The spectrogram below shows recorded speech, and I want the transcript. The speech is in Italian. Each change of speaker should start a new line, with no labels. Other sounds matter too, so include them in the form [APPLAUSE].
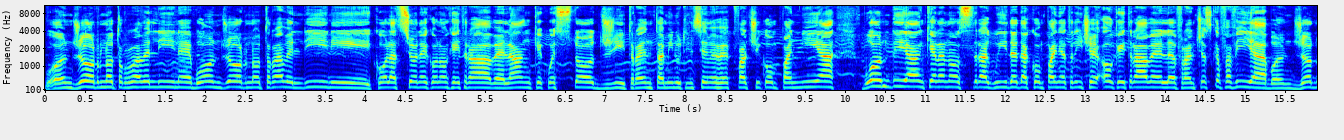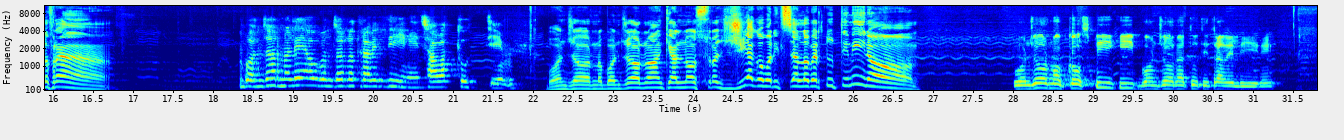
Buongiorno travelline, buongiorno travellini, colazione con OK Travel anche quest'oggi, 30 minuti insieme per farci compagnia. Buondì anche alla nostra guida ed accompagnatrice OK Travel Francesca Fafia, buongiorno Fra.
Buongiorno Leo, buongiorno Travellini, ciao a tutti.
Buongiorno, buongiorno anche al nostro Giacomo Rizzello per tutti Mino.
Buongiorno Cospichi, buongiorno a tutti i travellini.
